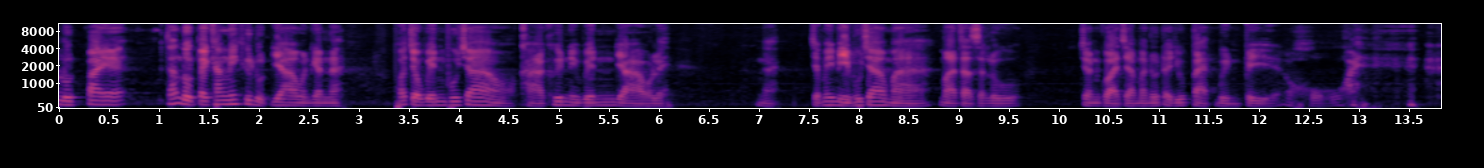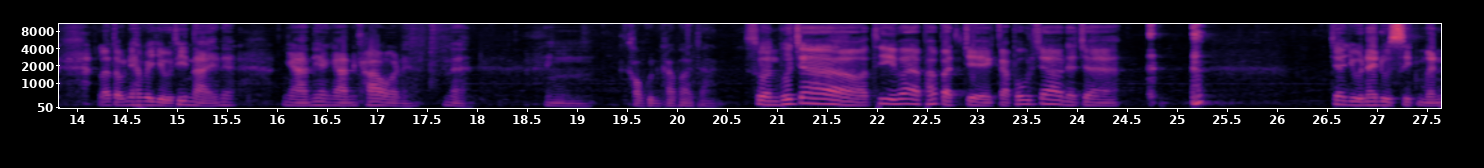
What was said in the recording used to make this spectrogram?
หลุดไปถ้าหลุดไปครั้งนี้คือหลุดยาวเหมือนกันนะเพราะจะเว้นผู้เจ้าขาขึ้นในเว้นยาวเลยนะจะไม่มีผู้เจ้ามามาตรัสรู้จนกว่าจะมนุษย์อายุ8ปดหมื่นปี โอ้โห แล้วตรงเนี้ยไปอยู่ที่ไหนเนี่ย งานเนี่ยงานเข้าเนี่ยนะอืมขอบคุณครับอาจารย์ ส่วนพระเจ้าที่ว่าพระปัจเจกกับพระพุทธเจ้าเนี่ยจะ จะอยู่ในดุสิตเหมือน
